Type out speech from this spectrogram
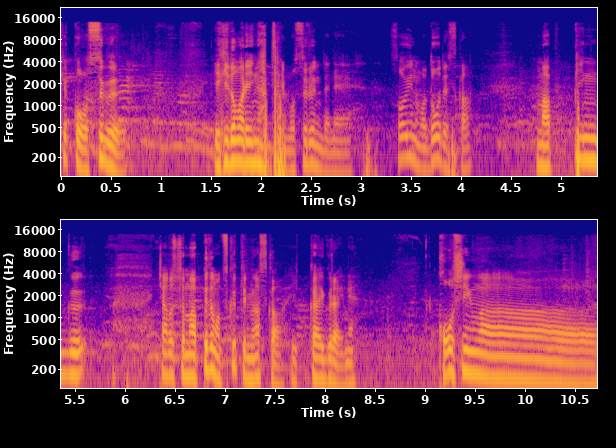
結構すぐ行き止まりになったりもするんでね。そういうのもどうですか？マッピングちゃんとしたマップでも作ってみますか。1回ぐらいね。更新は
